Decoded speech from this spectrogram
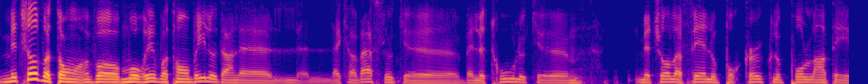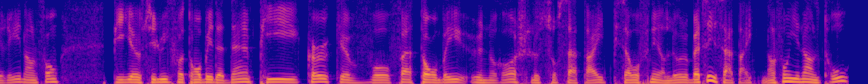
Mitchell va, va mourir, va tomber là, dans la, crevasse, que, ben, le trou que Mitchell a fait pour Kirk pour l'enterrer, dans le fond. Puis euh, c'est lui qui va tomber dedans. Puis Kirk va faire tomber une roche sur sa tête. Puis ça va finir là. Ben, tu sais, sa tête. Dans le fond, il est dans le trou.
